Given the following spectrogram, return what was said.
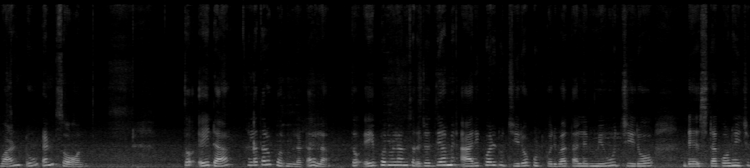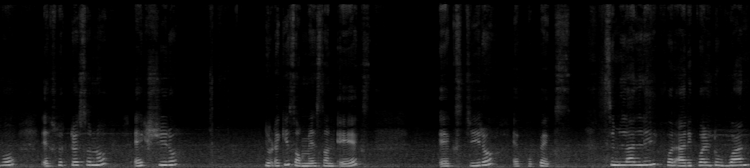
one two and so on तो यहाँ है तार फर्मुलाटा है तो ये फर्मुला अनुसार जदि आम r equal to zero put करवा तेल म्यू जीरो डेस्टा कौन हो एक्सपेक्टेसन एक्स जीरो जोटा कि summation X X zero F of X similarly for R equal to one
